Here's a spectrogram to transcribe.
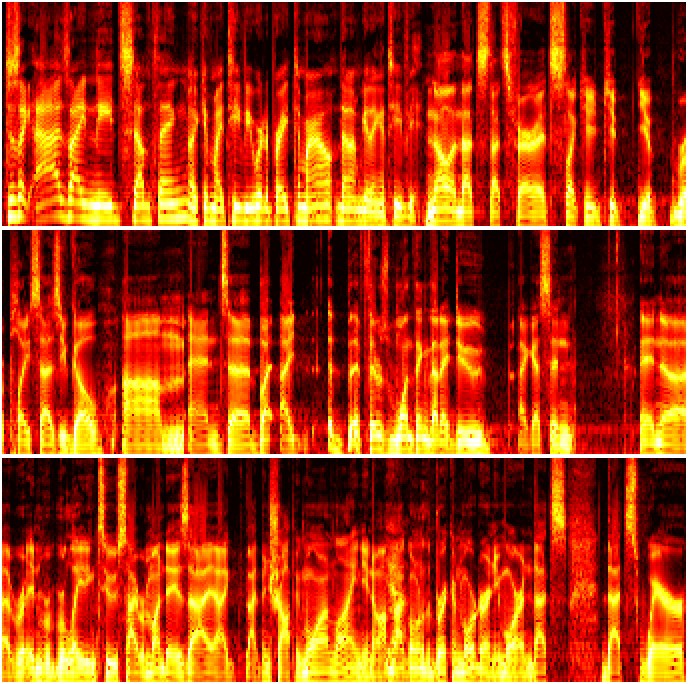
Just like as I need something, like if my TV were to break tomorrow, then I'm getting a TV. No, and that's that's fair. It's like you you, you replace as you go. Um, and uh, but I if there's one thing that I do, I guess in. In, uh, in relating to Cyber Monday is I, I I've been shopping more online. You know, I'm Yeah. not going to the brick and mortar anymore, and that's that's where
